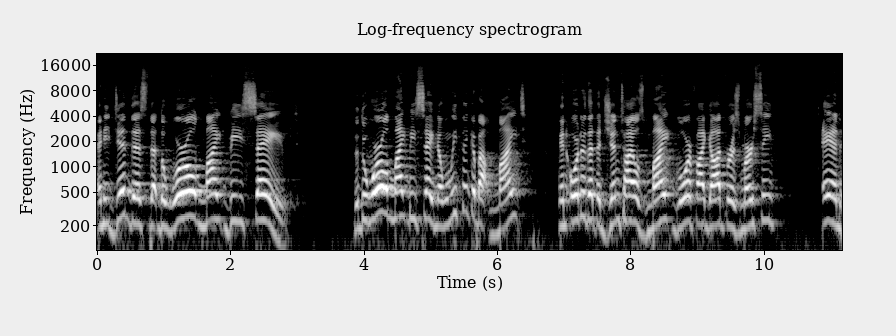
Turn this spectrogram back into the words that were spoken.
And he did this that the world might be saved. That the world might be saved. Now, when we think about might, in order that the Gentiles might glorify God for his mercy. And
